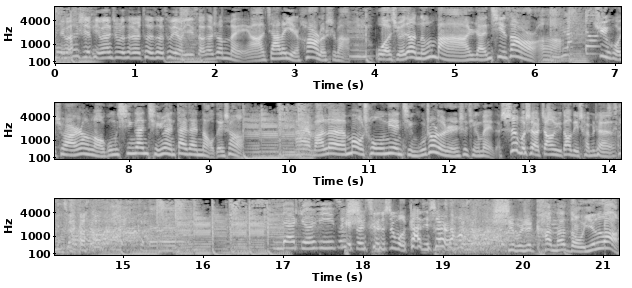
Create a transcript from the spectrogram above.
评论时评论就是他说特特特别有意思，他说美啊加了引号了是吧？我觉得能把燃气灶啊聚火圈让老公心甘情愿戴在脑袋上，哎完了冒充念紧箍咒的人是挺美的，是不是？张宇到底沉不沉？这事儿确实是我干的事儿啊！是不是看他抖音了？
